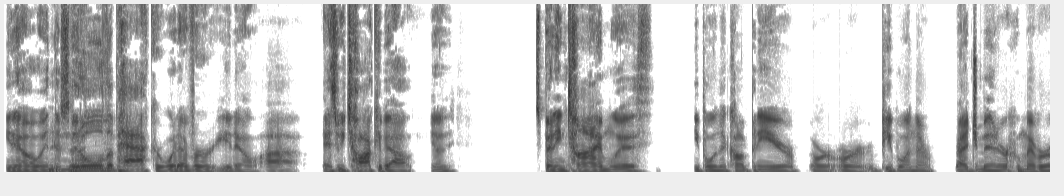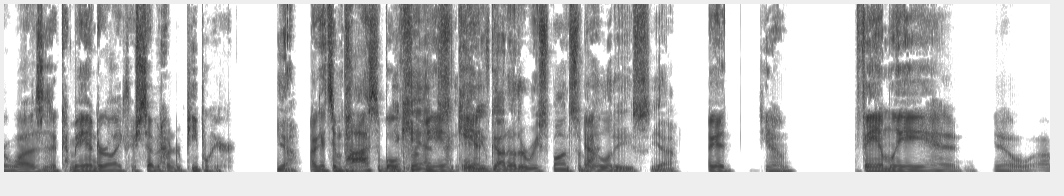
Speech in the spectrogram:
you know in the middle of the pack or whatever you know uh as we talk about you know spending time with people in the company or or, or people in the regiment or whomever it was as a commander like there's 700 people here Yeah. like it's impossible you for me i and can't you've got other responsibilities. Yeah, i got you know family and you know uh,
